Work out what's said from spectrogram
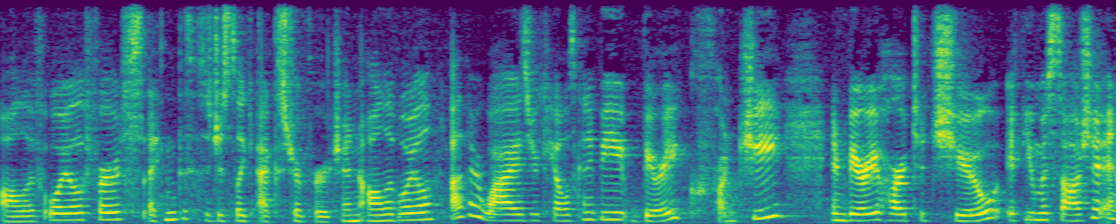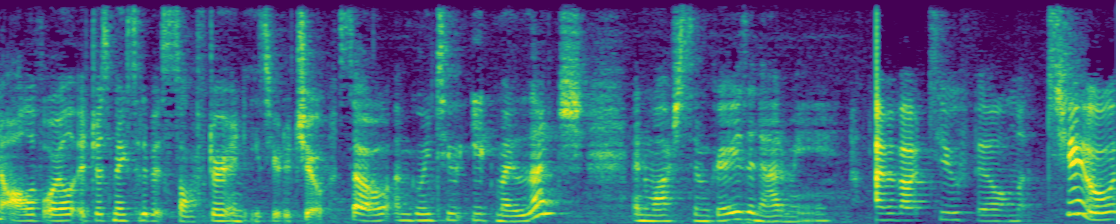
olive oil first. I think this is just like extra virgin olive oil. Otherwise, your kale is gonna be very crunchy and very hard to chew. If you massage it in olive oil, it just makes it a bit softer and easier to chew. So I'm going to eat my lunch and watch some Grey's Anatomy. I'm about to film two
